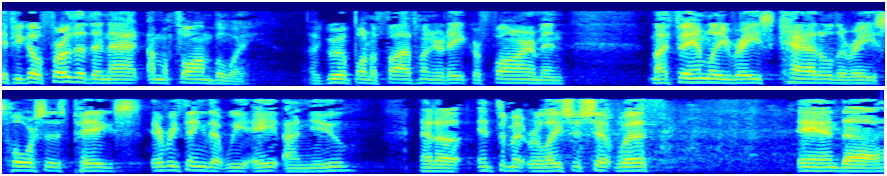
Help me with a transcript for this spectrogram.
if you go further than that, I'm a farm boy. I grew up on a 500 acre farm, and my family raised cattle, they raised horses, pigs, everything that we ate, I knew, had an intimate relationship with. And, uh,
